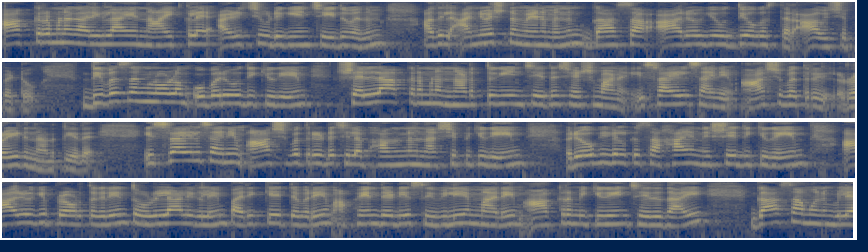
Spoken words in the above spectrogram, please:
ആക്രമണകാരികളായ നായ്ക്കളെ അഴിച്ചുവിടുകയും ചെയ്തുവെന്നും അതിൽ അന്വേഷണം വേണമെന്നും ഗാസ ആരോഗ്യ ഉദ്യോഗസ്ഥർ ആവശ്യപ്പെട്ടു. ദിവസങ്ങളോളം ഉപരോധിക്കുകയും ഷെല്ലാക്രമണം നടത്തുകയും ചെയ്ത ശേഷമാണ് ഇസ്രായേൽ സൈന്യം ആശുപത്രിയിൽ റെയ്ഡ് നടത്തിയത്. ഇസ്രായേൽ സൈന്യം ആശുപത്രിയുടെ ചില ഭാഗങ്ങൾ നശിപ്പിക്കുകയും രോഗികൾക്ക് സഹായം നിഷേധിക്കുകയും ആരോഗ്യ പ്രവർത്തകരെയും തൊഴിലാളികളെയും പരിക്കേറ്റവരെയും അഭയം തേടിയ സിവിലിയന്മാരെയും ആക്രമിക്കുകയും ചെയ്തതായി ഗാസ മുനമ്പിലെ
